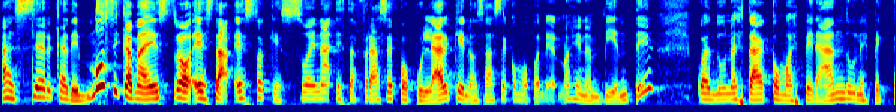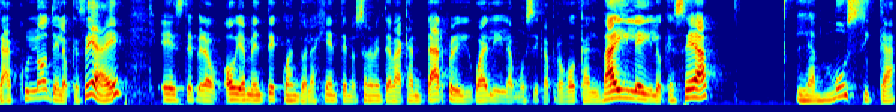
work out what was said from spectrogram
acerca de música, maestro, esta, esto que suena, esta frase popular que nos hace como ponernos en ambiente cuando uno está como esperando un espectáculo, de lo que sea, ¿eh? Este, pero obviamente cuando la gente no solamente va a cantar, pero igual y la música provoca el baile y lo que sea, la música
